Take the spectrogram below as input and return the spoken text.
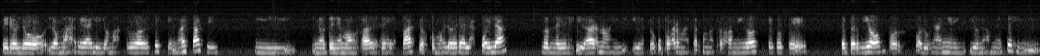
pero lo, lo más real y lo más crudo a veces es que no es fácil y no tenemos a veces espacios como lo era la escuela donde desligarnos y, y despreocuparnos, estar con nuestros amigos, eso se se perdió por, por un año y, unos meses y,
